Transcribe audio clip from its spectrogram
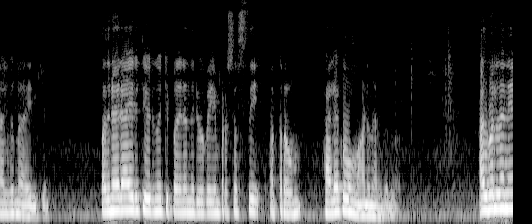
നൽകുന്നതായിരിക്കും. പതിനോരായിരത്തി ഒരുന്നൂറ്റി പതിനൊന്ന് രൂപയും പ്രശസ്തി പത്രവും ഫലകവുമാണ് നൽകുന്നത്. അതുപോലെ തന്നെ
